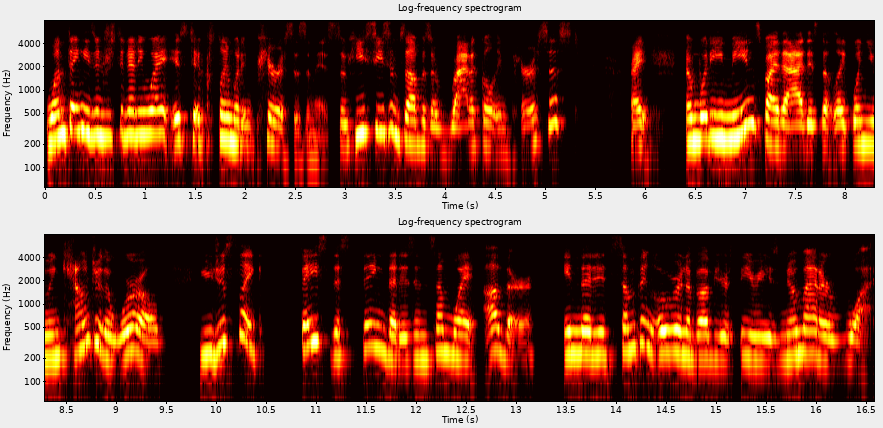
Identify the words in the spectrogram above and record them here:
one thing he's interested in anyway is to explain what empiricism is. So he sees himself as a radical empiricist right? And what he means by that is that like when you encounter the world you just like face this thing that is in some way other in that it's something over and above your theories no matter what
